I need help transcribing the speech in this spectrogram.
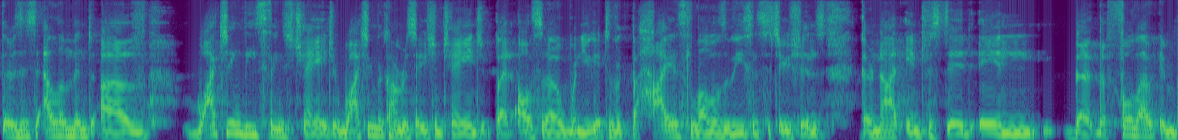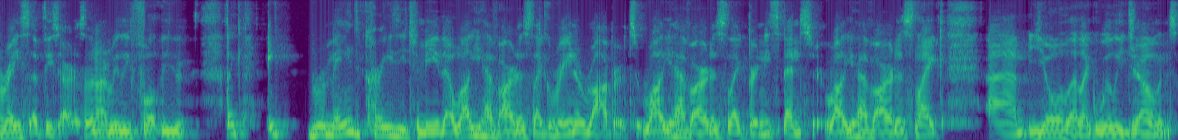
there's this element of watching these things change, watching the conversation change, but also when you get to the, the, highest levels of these institutions, they're not interested in the the full out embrace of these artists. They're not really full like it remains crazy to me that while you have artists like Reyna Roberts, while you have artists like Brittney Spencer, while you have artists like um, Yola, like Willie Jones,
